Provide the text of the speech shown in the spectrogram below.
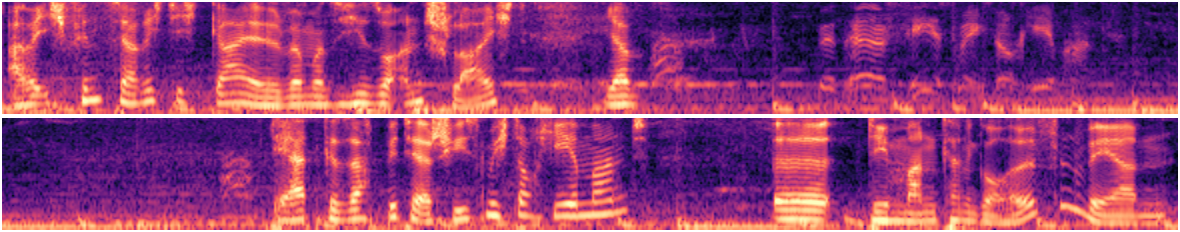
Aber ich finde es ja richtig geil, wenn man sich hier so anschleicht. Ja. Bitte erschieß mich doch jemand. Der hat gesagt, bitte erschieß mich doch jemand. Äh, dem Mann kann geholfen werden.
